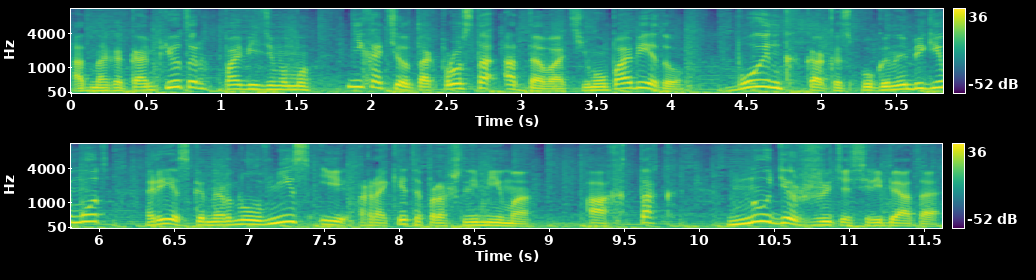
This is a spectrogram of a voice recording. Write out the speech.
Однако компьютер, по-видимому, не хотел так просто отдавать ему победу. Боинг, как испуганный бегемот, резко нырнул вниз, и ракеты прошли мимо. Ах так? Ну, держитесь, ребята!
